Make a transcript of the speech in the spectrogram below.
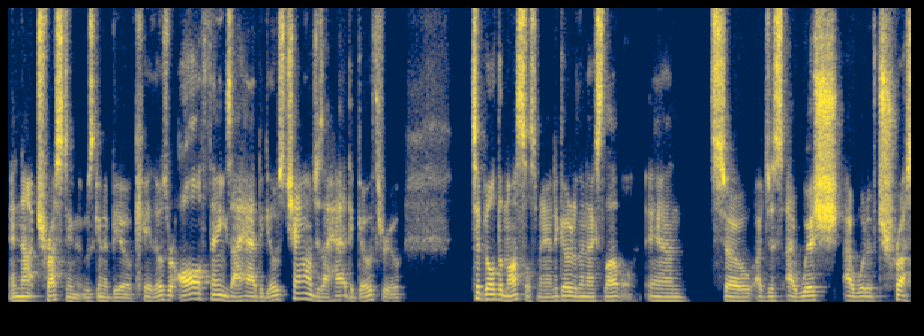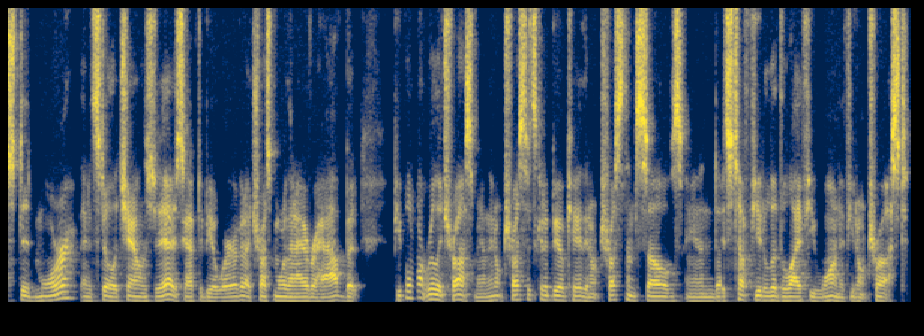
and not trusting that it was going to be okay those were all things i had to those challenges i had to go through to build the muscles, man, to go to the next level. And so I just I wish I would have trusted more. And it's still a challenge today. I just have to be aware of it. I trust more than I ever have, but people don't really trust, man. They don't trust it's going to be okay. They don't trust themselves. And it's tough for you to live the life you want if you don't trust.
